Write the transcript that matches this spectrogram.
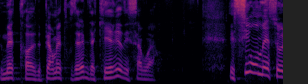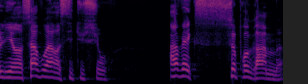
de, mettre, de permettre aux élèves d'acquérir des savoirs. Et si on met ce lien savoir-institution avec ce programme,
